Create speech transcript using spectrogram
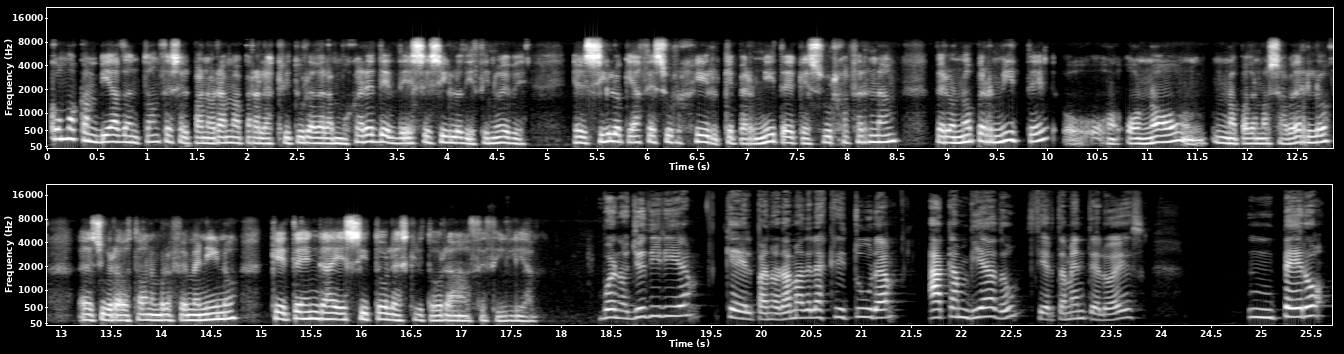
¿Cómo ha cambiado entonces el panorama para la escritura de las mujeres desde ese siglo XIX? El siglo que hace surgir, que permite que surja Fernán, pero no permite, o, no, no podemos saberlo, eh, si hubiera adoptado nombre femenino, que tenga éxito la escritora Cecilia. Bueno, yo diría que el panorama de la escritura ha cambiado, ciertamente lo es, mm, pero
